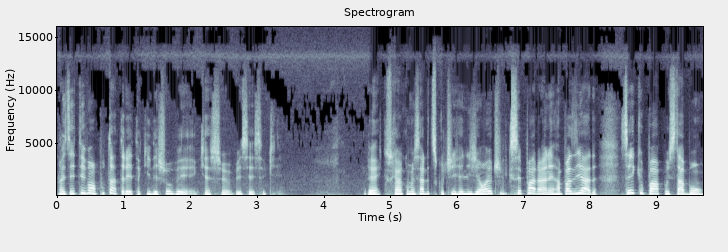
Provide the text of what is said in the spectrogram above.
Mas aí teve uma puta treta aqui, deixa eu ver. Deixa eu ver se é esse aqui. É, que os caras começaram a discutir religião, aí eu tive que separar, né? Rapaziada, sei que o papo está bom,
